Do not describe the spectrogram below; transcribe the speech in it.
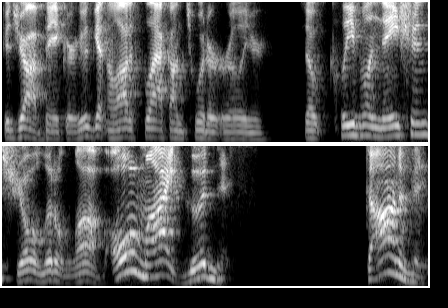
Good job, Baker. He was getting a lot of slack on Twitter earlier. So, Cleveland Nation, show a little love. Oh my goodness. Donovan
